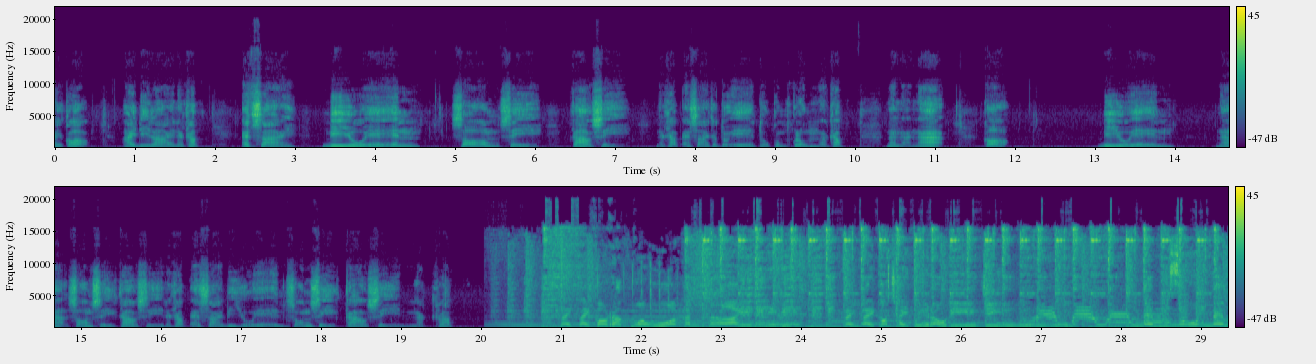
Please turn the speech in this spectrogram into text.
น์ก็ ID ไลน์นะครับ a d s i BUAN 2494 นะครับ a d s i ก็ตัว A ตัวกลมๆนะครับ นั่นนะนะฮะก็ BUAN นะ2494 นะครับ s i BUAN 2494 นะครับ ใครๆก็รักหัววัวกันไทย ใครๆก็ใช้ปุ๋ยเราดีจริง เต็มสูตรเต็ม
